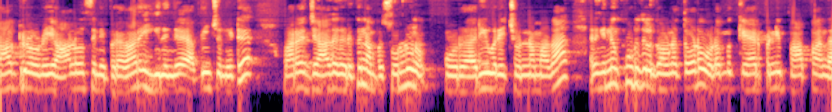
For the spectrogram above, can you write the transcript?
டாக்டருடைய ஆலோசனை பிரகாரம் இருங்க அப்படின்னு சொல்லிட்டு வர ஜாதகருக்கு நம்ம சொல்லணும். ஒரு அறிவுரை சொன்னோமா தான் அதுக்கு இன்னும் கூடுதல் கவனத்தோட உடம்பு கேர் பண்ணி பார்ப்பாங்க.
